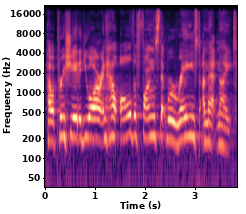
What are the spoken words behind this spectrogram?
how appreciated you are, and how all the funds that were raised on that night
